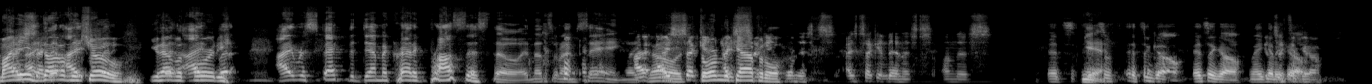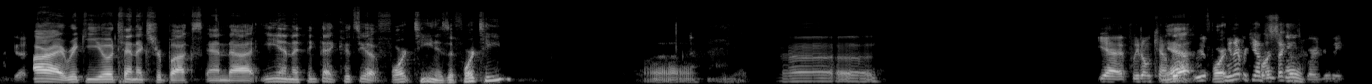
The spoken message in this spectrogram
My name's not on the show. you have authority. I, I respect the democratic process, though, and that's what I'm saying. Like, I, no, I second, storm the I Capitol. Second Dennis, I second Dennis on this. It's it's yeah. a, it's a go. It's a go. Make it's it a, go. a go. Good. All right, Ricky, you owe ten extra bucks, and uh, Ian, I think that puts you at fourteen. Is it fourteen? Uh, uh, yeah. If we don't count, yeah, we, we, never count 14. the second square, do we?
